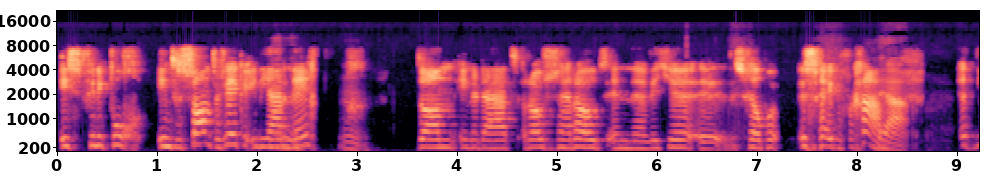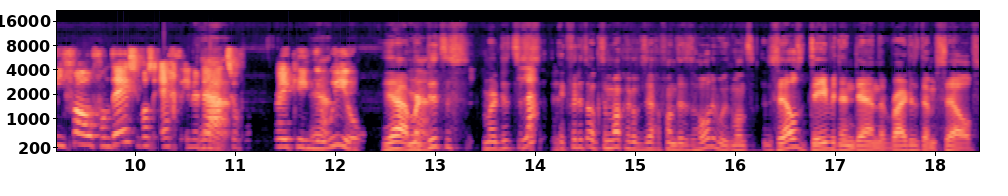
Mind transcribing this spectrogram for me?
is, vind ik toch interessanter, zeker in de jaren Mm. negentig. Mm. Dan inderdaad, rozen zijn rood en eh, weet je, eh schelpen schepen vergaan. Ja. Het niveau van deze was echt inderdaad Ja. zo van breaking Ja. the wheel. Ja, maar Ja. dit is. Maar dit is ik vind het ook te makkelijk om te zeggen van dit is Hollywood. Want zelfs David en Dan, de writers themselves,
